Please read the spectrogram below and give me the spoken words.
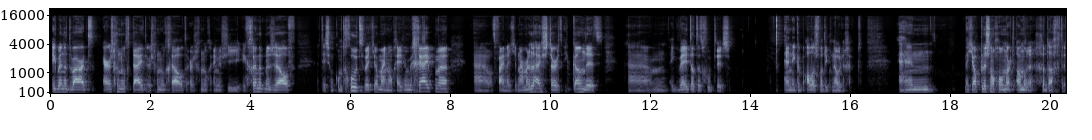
Ik ben het waard, er is genoeg tijd, er is genoeg geld, er is genoeg energie, ik gun het mezelf, het is en komt goed, weet je mijn omgeving begrijpt me, uh, wat fijn dat je naar me luistert, ik kan dit, um, ik weet dat het goed is. En ik heb alles wat ik nodig heb. En weet je wel, plus nog honderd andere gedachten.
